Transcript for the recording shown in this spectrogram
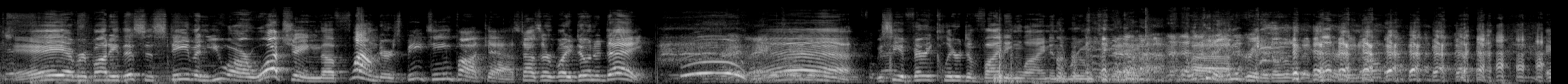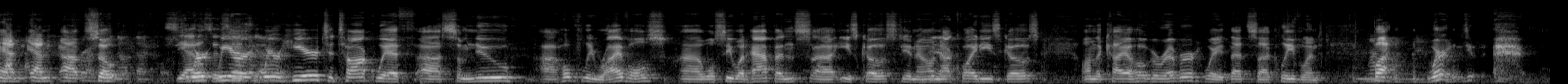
Hey, everybody, this is Steve, and you are watching the Flounders B Team podcast. How's everybody doing today? Yeah, we see a very clear dividing line in the room today. we could have integrated a little bit better, you know. and and uh, so we're, we are we're here to talk with uh, some new. Uh, hopefully rivals. Uh, we'll see what happens. Uh, East Coast, you know, not quite East Coast on the Cuyahoga River. Wait, that's uh, Cleveland. But where?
